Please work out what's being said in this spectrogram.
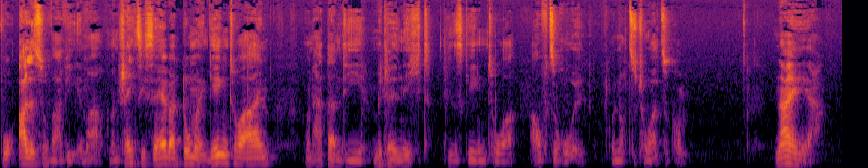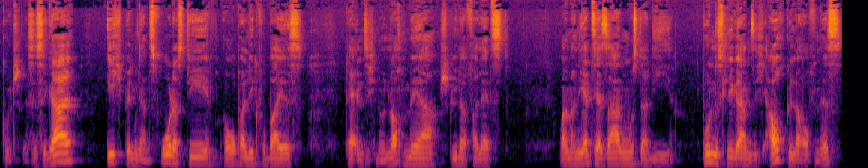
wo alles so war wie immer. Man schenkt sich selber dumm ein Gegentor ein und hat dann die Mittel nicht, dieses Gegentor aufzuholen und noch zu Tor zu kommen. Naja, gut, es ist egal. Ich bin ganz froh, dass die Europa League vorbei ist. Da hätten sich nur noch mehr Spieler verletzt. Weil man jetzt ja sagen muss, da die Bundesliga an sich auch gelaufen ist,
